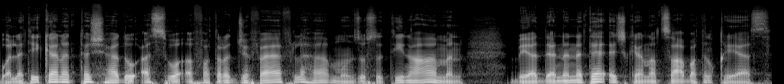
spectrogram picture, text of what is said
والتي كانت تشهد أسوأ فترة جفاف لها منذ ستين عاما بيد أن النتائج كانت صعبة القياس.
